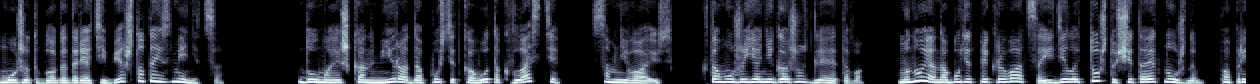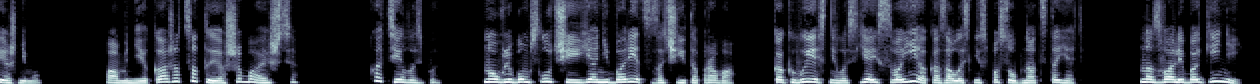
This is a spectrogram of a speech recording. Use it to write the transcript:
Может, благодаря тебе что-то изменится? Думаешь, Канмира допустит кого-то к власти? Сомневаюсь. К тому же я не гожусь для этого. Мной она будет прикрываться и делать то, что считает нужным, по-прежнему. А мне кажется, ты ошибаешься. Хотелось бы. Но в любом случае я не борец за чьи-то права. Как выяснилось, я и свои оказалась неспособна отстоять. Назвали богиней?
